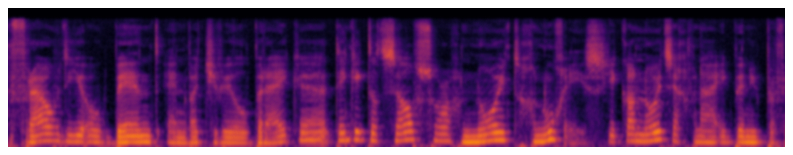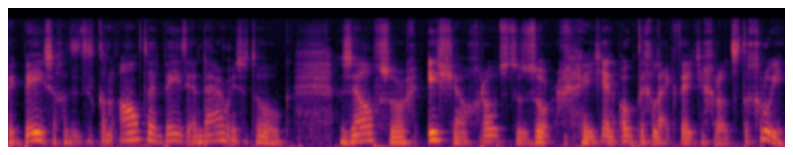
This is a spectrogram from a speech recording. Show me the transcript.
vrouw die je ook bent en wat je wil bereiken, denk ik dat zelfzorg nooit genoeg is. Je kan nooit zeggen van, nou, ik ben nu perfect bezig. Het, het kan altijd beter en daarom is het ook. Zelfzorg is jouw grootste zorg, weet je, en ook tegelijkertijd je grootste groei.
